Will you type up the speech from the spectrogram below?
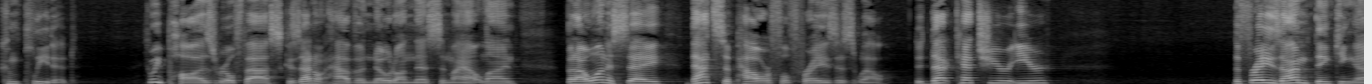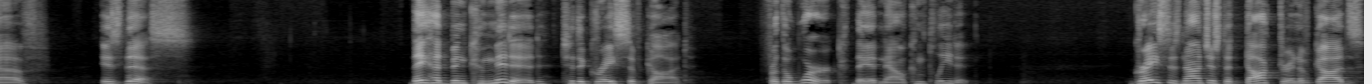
completed. Can we pause real fast? Because I don't have a note on this in my outline, but I want to say that's a powerful phrase as well. Did that catch your ear? The phrase I'm thinking of is this They had been committed to the grace of God for the work they had now completed. Grace is not just a doctrine of God's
